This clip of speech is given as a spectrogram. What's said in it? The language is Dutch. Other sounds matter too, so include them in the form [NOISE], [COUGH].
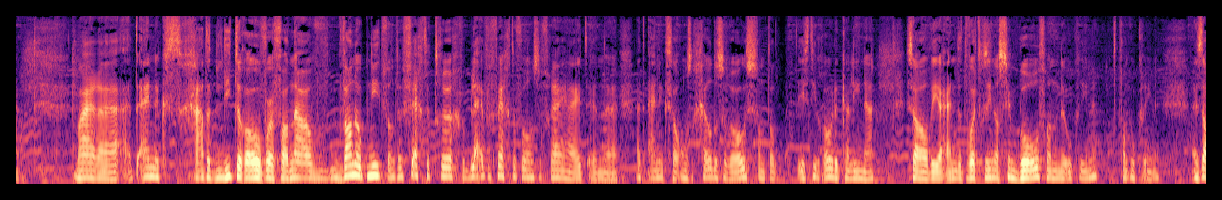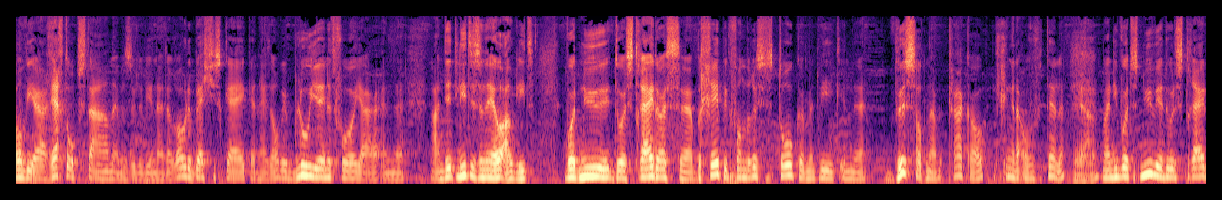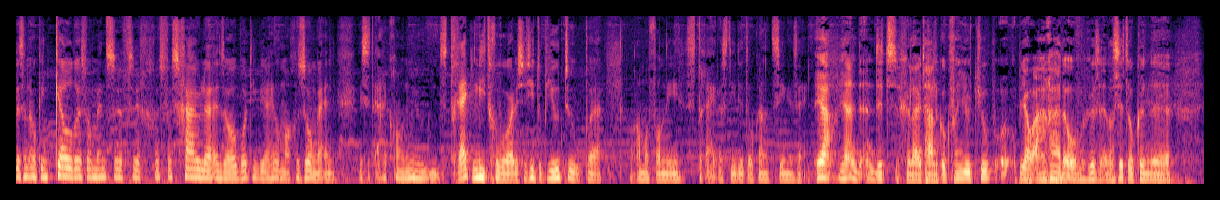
maar eh, uiteindelijk gaat het lied erover van, nou, wanhoop niet, want we vechten terug, we blijven vechten voor onze vrijheid. En eh, uiteindelijk zal onze Gelderse roos, want dat is die rode kalina, zal weer, en dat wordt gezien als symbool van de Oekraïne, van Oekraïne. Hij zal weer rechtop staan en we zullen weer naar de rode besjes kijken. En hij zal weer bloeien in het voorjaar. En, eh, nou, en dit lied is een heel oud lied. Wordt nu door strijders, begreep ik van de Russische tolken met wie ik in de bus zat naar Krakau. Die gingen daarover vertellen. Ja. Maar die wordt dus nu weer door de strijders en ook in kelders waar mensen zich verschuilen en zo, wordt die weer helemaal gezongen. En is het eigenlijk gewoon nu een strijdlied geworden. Dus je ziet op YouTube eh, allemaal van die strijders die dit ook aan het zingen zijn. Ja, ja en, en dit geluid haal ik ook van YouTube, op jouw aanraden overigens. En er zit ook een, eh,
